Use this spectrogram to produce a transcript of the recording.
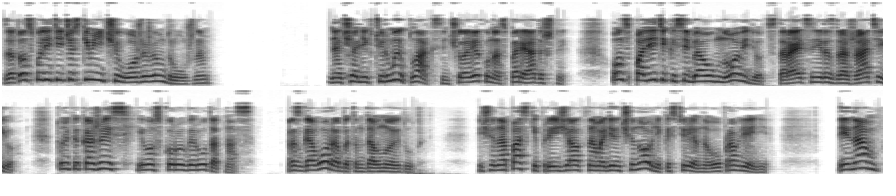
Зато с политическими ничего, живем дружно. Начальник тюрьмы Плаксин, человек у нас порядочный. Он с политикой себя умно ведет, старается не раздражать ее. Только, кажись, его скоро уберут от нас. Разговоры об этом давно идут. Еще на Пасхе приезжал к нам один чиновник из тюремного управления. И нам,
